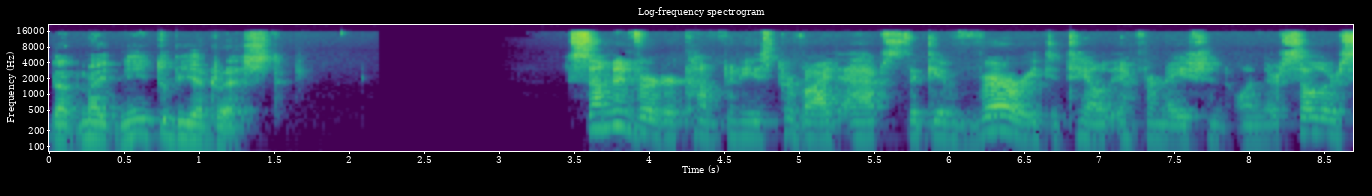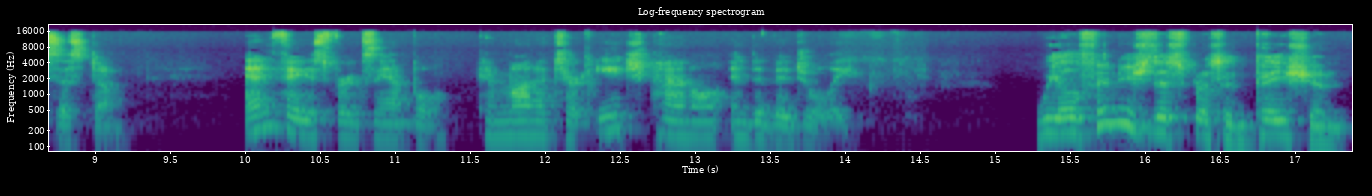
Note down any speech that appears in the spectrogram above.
that might need to be addressed. Some inverter companies provide apps that give very detailed information on their solar system. Enphase, for example, can monitor each panel individually. We'll finish this presentation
